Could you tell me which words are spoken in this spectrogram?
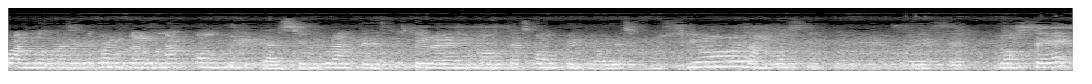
cuando presente, por ejemplo, alguna complicación durante el estudio, lo hayan tomado ustedes como exclusión, algo así puede, ser. No sé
